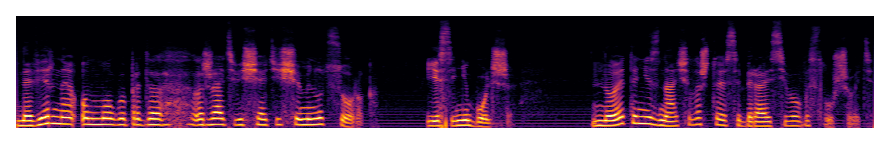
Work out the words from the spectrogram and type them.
Наверное, он мог бы продолжать вещать еще минут сорок, если не больше. Но это не значило, что я собираюсь его выслушивать.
